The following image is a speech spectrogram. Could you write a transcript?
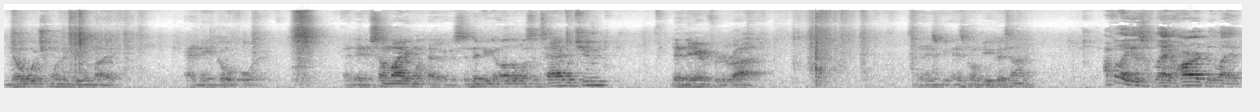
Know what you want to do in life, and then go for it. And then if somebody want, like a significant other wants to tag with you, then they're in for the ride. And it's, it's gonna be a good time. I feel like it's like hard to like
